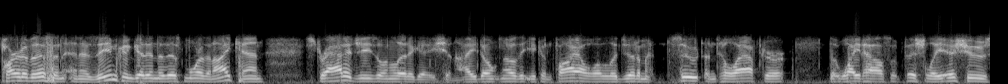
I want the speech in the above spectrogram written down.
Part of this, and, and Azim can get into this more than I can, strategies on litigation. I don't know that you can file a legitimate suit until after the White House officially issues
